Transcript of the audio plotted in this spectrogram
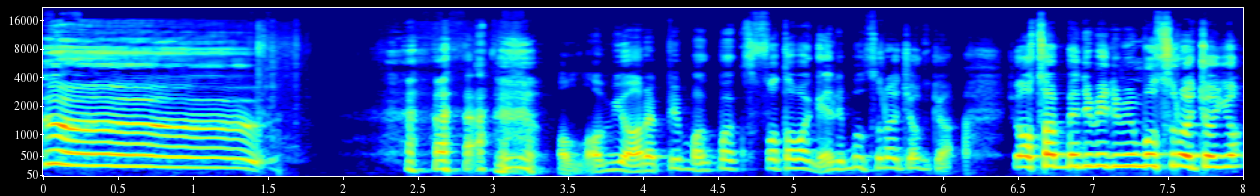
Allah'ım yarabbim bak bak sıfata bak elimi ısıracak ya. Ya sen benim elimi ısıracaksın ya.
